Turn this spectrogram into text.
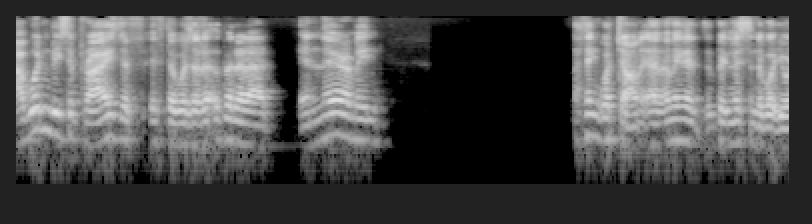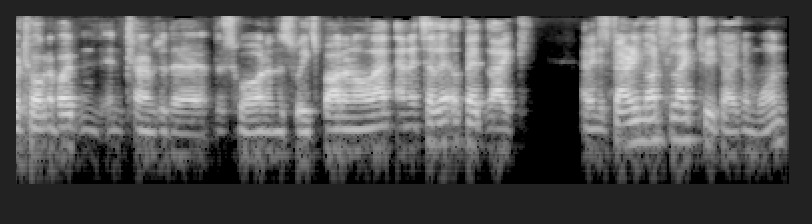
I wouldn't be surprised if if there was a little bit of that in there. I mean, I think what John, I mean, I've been listening to what you were talking about in, in terms of the the squad and the sweet spot and all that, and it's a little bit like, I mean, it's very much like 2001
